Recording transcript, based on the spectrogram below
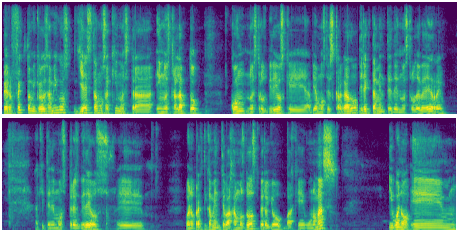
Perfecto, mis queridos amigos. Ya estamos aquí nuestra, en nuestra laptop con nuestros videos que habíamos descargado directamente de nuestro DVR. Aquí tenemos tres videos. Eh, bueno, prácticamente bajamos dos, pero yo bajé uno más. Y bueno, em,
